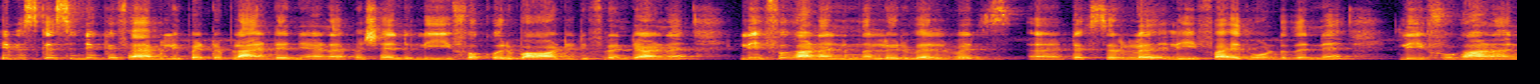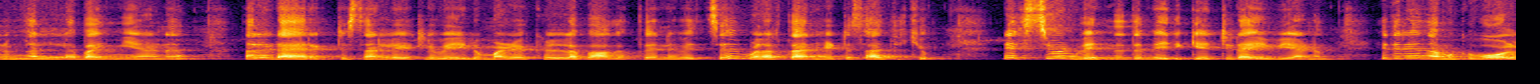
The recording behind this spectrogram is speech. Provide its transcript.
ഹിബിസ്കസിന്റെ ഒക്കെ ഫാമിലി പെട്ട പ്ലാന്റ് തന്നെയാണ്. പക്ഷേ അതിന്റെ ലീഫൊക്കെ ഒരുപാട് ഡിഫറെന്റ് ആണ്. ലീഫ് കാണാനും നല്ലൊരു വെൽവെറ്റ് ടെക്സ്ചറിൽ ലീഫ് ആയതുകൊണ്ട് തന്നെ ലീഫ് കാണാനും നല്ല ഭംഗിയാണ്. നല്ല ഡയറക്റ്റ് സൺലൈറ്റിൽ വെയിലും മഴയൊക്കെ ഉള്ള ഭാഗത്ത് തന്നെ വെച്ച് വളർത്താനായിട്ട് സാധിക്കും. നെക്സ്റ്റ് വൺ വരുന്നത് വെരിഗേറ്റഡ് ആണ്. ഇതിനെ നമുക്ക് വാൾ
